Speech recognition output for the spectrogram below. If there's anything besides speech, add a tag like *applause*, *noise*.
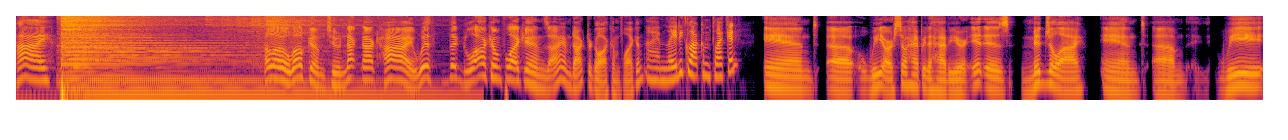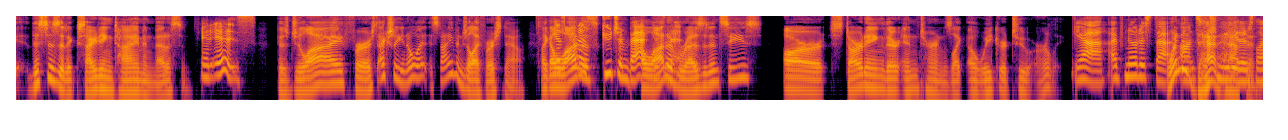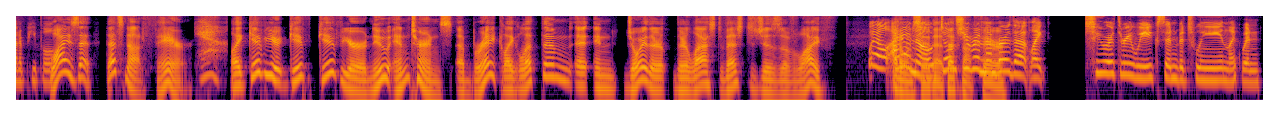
Hi. Hello, welcome to Knock Knock Hi with the Glaucomfleckens. I am Dr. Glaucomflecken, I'm Lady Glaucomflecken. and uh, we are so happy to have you here. It is mid July, and um, we this is an exciting time in medicine It is. because July 1st, actually, you know what? It's not even July 1st now. Like a it's lot kind of of scooching back. a lot isn't of it? residencies are starting their interns like a week or two early. Yeah, I've noticed that When did on that social media. There's a lot of people. Why is that? That's not fair. Yeah. Like give your give give your new interns a break. Like let them uh, enjoy their their last vestiges of life. Well, I I, don't don't wanna say know. that. Don't That's you not fair. remember that like two or three weeks in between, like when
